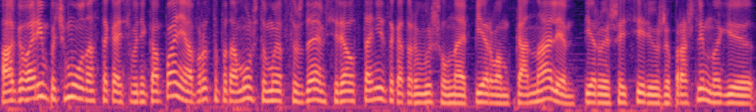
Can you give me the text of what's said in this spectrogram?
А говорим, почему у нас такая сегодня компания, а просто потому, что мы обсуждаем сериал «Станица», который вышел на Первом канале. Первые шесть серий уже прошли, многие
